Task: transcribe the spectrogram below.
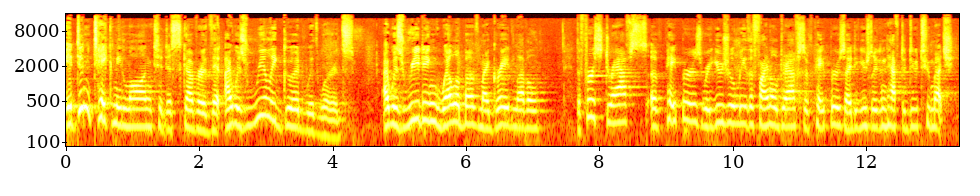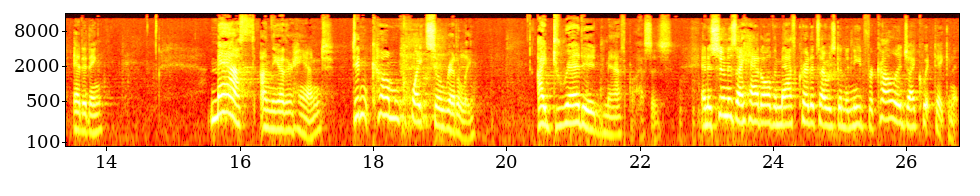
it didn't take me long to discover that I was really good with words. I was reading well above my grade level. The first drafts of papers were usually the final drafts of papers. I usually didn't have to do too much editing. Math, on the other hand, didn't come quite so readily. I dreaded math classes. And as soon as I had all the math credits I was going to need for college, I quit taking it.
